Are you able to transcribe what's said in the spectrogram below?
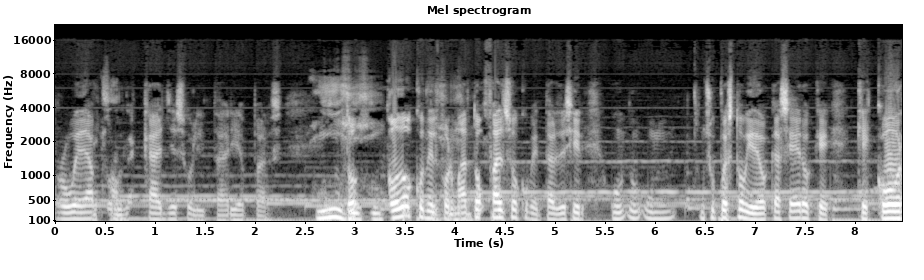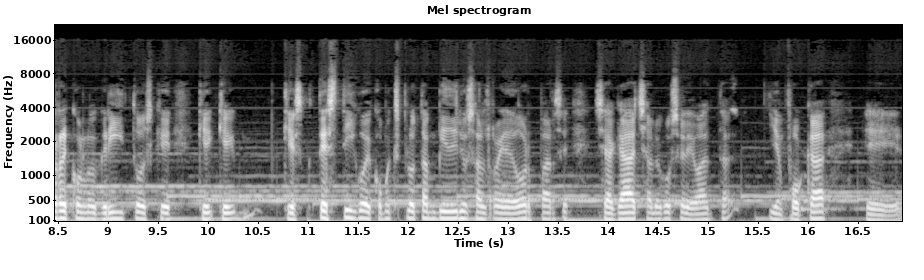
rueda por una calle solitaria, parce. Sí, sí, sí. Todo con el formato falso documental, es decir, un, supuesto video casero que, que, corre con los gritos, que, que, que, es testigo de cómo explotan vidrios alrededor, parce, se agacha, luego se levanta y enfoca eh,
